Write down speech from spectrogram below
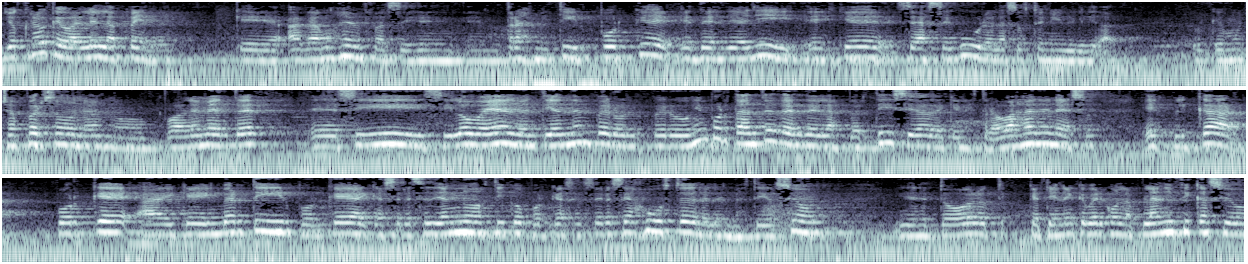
Yo creo que vale la pena que hagamos énfasis en, transmitir por qué desde allí es que se asegura la sostenibilidad. Porque muchas personas no, probablemente eh, sí, sí lo ven, lo entienden, pero, pero es importante desde la experticia de quienes trabajan en eso explicar por qué hay que invertir, por qué hay que hacer ese diagnóstico, por qué hacer ese ajuste desde la investigación y desde todo lo que tiene que ver con la planificación.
